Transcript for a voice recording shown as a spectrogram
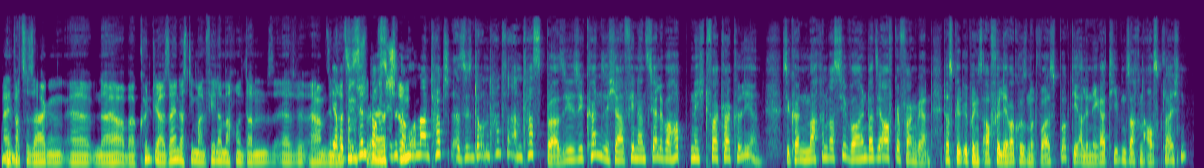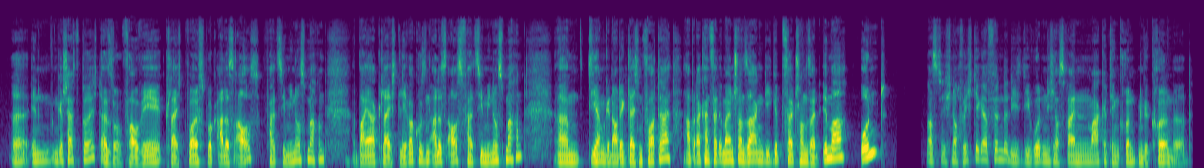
Und einfach zu sagen, äh, naja, aber könnte ja sein, dass die mal einen Fehler machen und dann äh, haben sie Ja, aber sie sind doch, sie sind doch unantast, sie sind doch unantastbar. Sie, sie können sich ja finanziell überhaupt nicht verkalkulieren. Sie können machen, was sie wollen, weil sie aufgefangen werden. Das gilt übrigens auch für Leverkusen und Wolfsburg, die alle negativen Sachen ausgleichen äh, im Geschäftsbericht. Also VW gleicht Wolfsburg alles aus, falls sie Minus machen. Bayer gleicht Leverkusen alles aus, falls sie Minus machen. Ähm, die haben genau den gleichen Vorteil. Aber da kannst du halt immerhin schon sagen, die gibt es halt schon seit immer. Und, was ich noch wichtiger finde, die, die wurden nicht aus reinen Marketinggründen gegründet.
